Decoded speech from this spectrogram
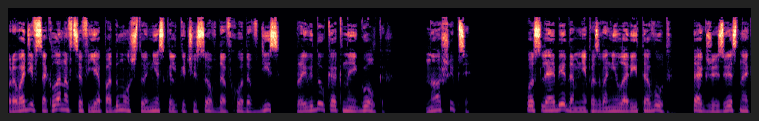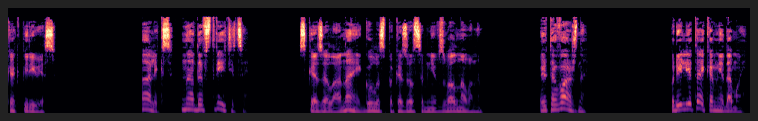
Проводив соклановцев, я подумал, что несколько часов до входа в ДИС проведу как на иголках, но ошибся. После обеда мне позвонила Рита Вуд, также известная как Перевес. «Алекс, надо встретиться», — сказала она, и голос показался мне взволнованным. «Это важно». «Прилетай ко мне домой»,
